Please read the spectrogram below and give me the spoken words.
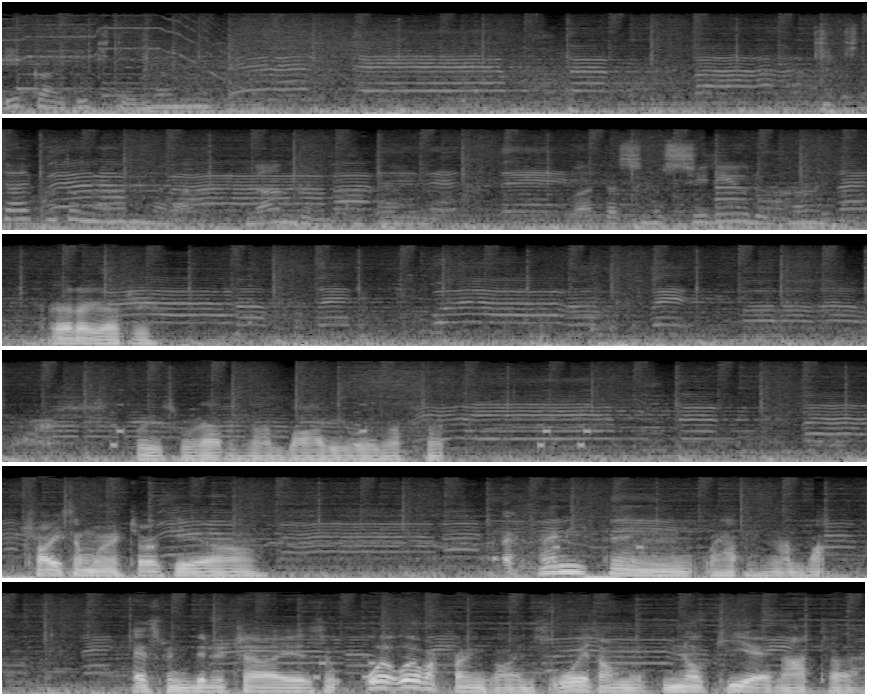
理解できていないようだね聞きたいことがあるなら何でも答えよう私の知りうる範囲 I got you. Place what happens to my body, where's my front? Probably somewhere in Tokyo. If anything, what happens to my body? It's been digitized. Where, where are my friend going? Where's on Nokia and Ata?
